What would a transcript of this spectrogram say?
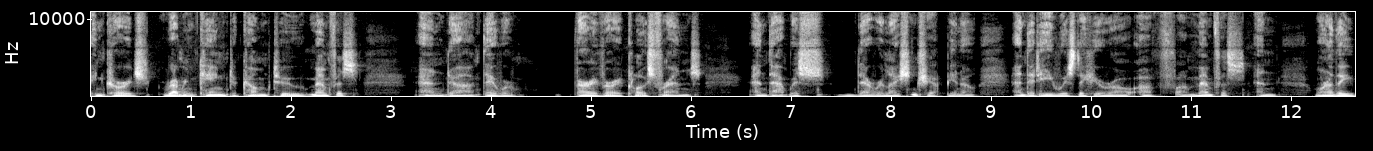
encouraged Reverend King to come to Memphis. And uh, they were very, very close friends. And that was their relationship, you know, and that he was the hero of uh, Memphis and one of the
